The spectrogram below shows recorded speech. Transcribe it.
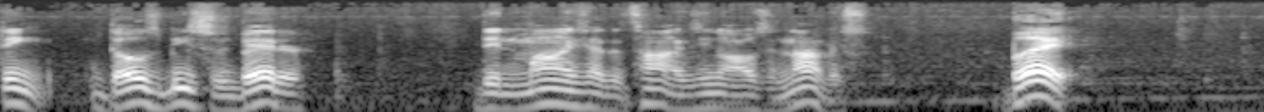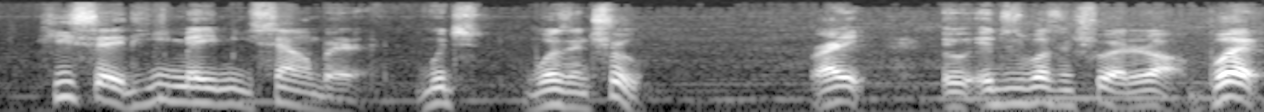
think those beats was better than mine at the time. 'cause, you know, I was a novice, but he said he made me sound better, which wasn't true, right? It, it just wasn't true at all. But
